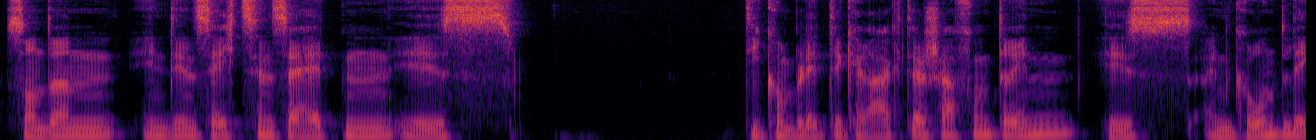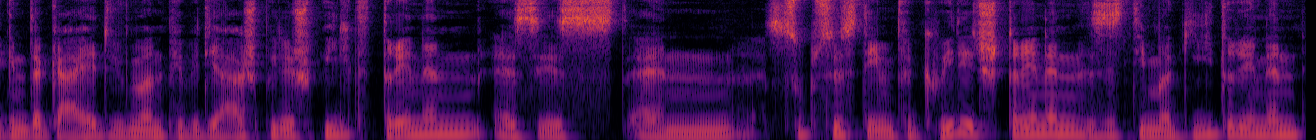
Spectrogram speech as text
sondern in den 16 Seiten ist die komplette Charaktererschaffung drin, ist ein grundlegender Guide, wie man PBTA-Spiele spielt, drinnen. Es ist ein Subsystem für Quidditch drinnen, es ist die Magie drinnen,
